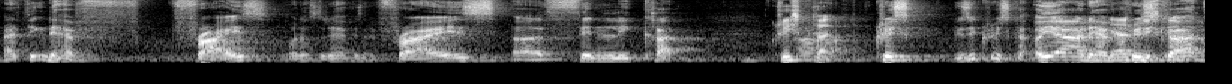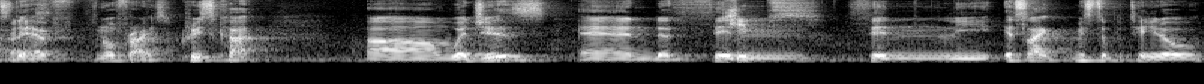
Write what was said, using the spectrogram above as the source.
I think they have fries. What else do they have? Fries, uh, thinly cut. Crisp uh, cut. Crisp. Is it crisp cut? Oh yeah, they have Yeah, crisp crisp cut cuts. They have no fries. Crisp cut, um, wedges, and the thin, Chips. thinly. It's like Mr. Potato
